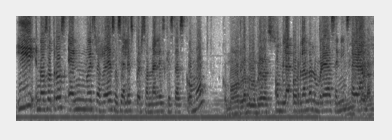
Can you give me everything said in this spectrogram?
y nosotros en nuestras redes sociales personales que estás como como Orlando Lumbreras. Orlando Lumbreras en Instagram.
